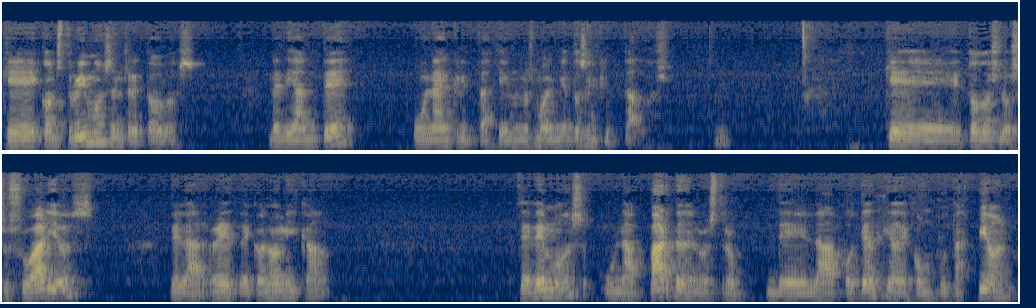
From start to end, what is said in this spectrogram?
que construimos entre todos mediante una encriptación, unos movimientos encriptados. Que todos los usuarios de la red económica cedemos una parte de, nuestro, de la potencia de computación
